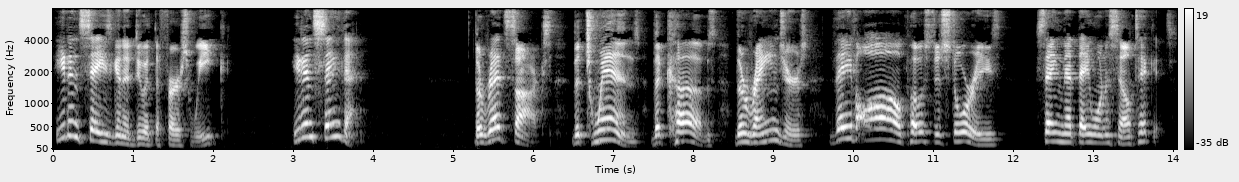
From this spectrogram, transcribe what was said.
He didn't say he's going to do it the first week. He didn't say that. The Red Sox, the Twins, the Cubs, the Rangers, they've all posted stories saying that they want to sell tickets.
